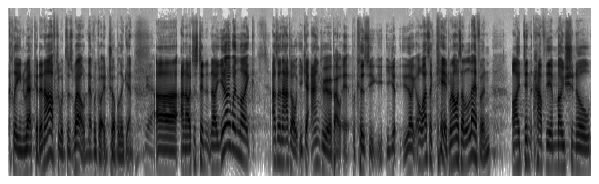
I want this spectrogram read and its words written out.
clean record. And afterwards as well, never got in trouble again. Yeah. Uh, and I just didn't know. You know when, like, as an adult, you get angrier about it because you, you, you get, you're like, oh, as a kid, when I was 11, I didn't have the emotional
